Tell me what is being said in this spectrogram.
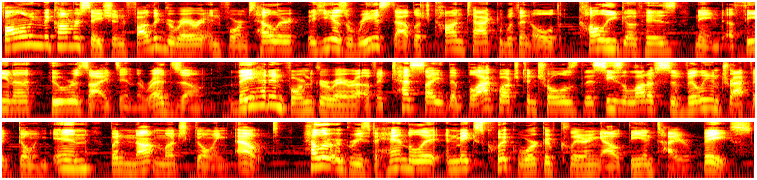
Following the conversation, Father Guerrera informs Heller that he has re-established contact with an old colleague of his named Athena who resides in the Red Zone. They had informed Guerrera of a test site that Blackwatch controls that sees a lot of civilian traffic going in, but not much going out. Heller agrees to handle it and makes quick work of clearing out the entire base.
